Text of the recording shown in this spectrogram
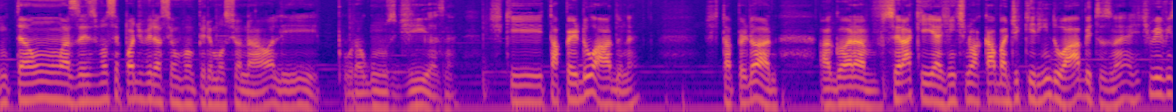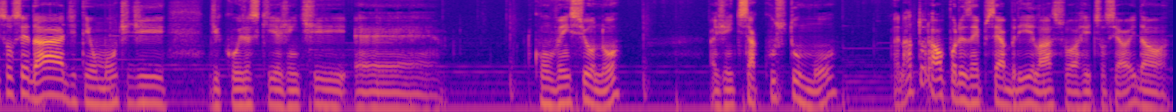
Então, às vezes você pode vir a ser um vampiro emocional ali por alguns dias, né? Acho que tá perdoado, né? Acho que tá perdoado. Agora, será que a gente não acaba adquirindo hábitos, né? A gente vive em sociedade, tem um monte de, de coisas que a gente é, convencionou, a gente se acostumou. É natural, por exemplo, você abrir lá a sua rede social e dar uma,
